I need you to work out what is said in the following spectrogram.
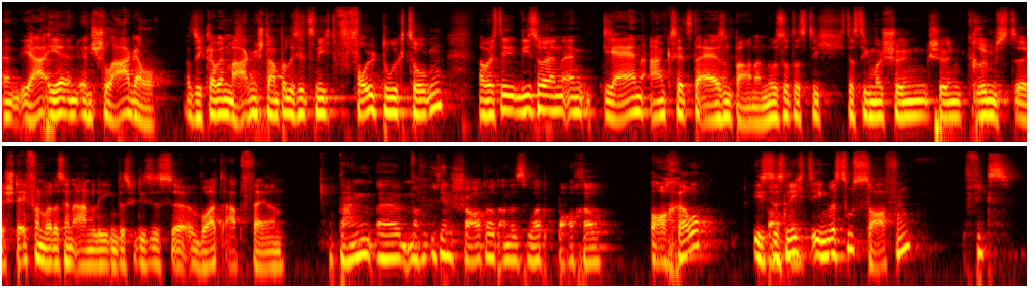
ein ja, eher ein, ein Schlagerl. Also ich glaube, ein Magenstamperl ist jetzt nicht voll durchzogen, aber es ist wie so ein, ein klein angesetzter Eisenbahner. Nur so, dass dich, dass dich mal schön, schön krümmst. Äh, Stefan war das ein Anliegen, dass wir dieses äh, Wort abfeiern. Dann äh, mache ich einen Shoutout an das Wort Baucherl. Baucherl? Ist das Baucherl. nicht irgendwas zum Saufen? Fix.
